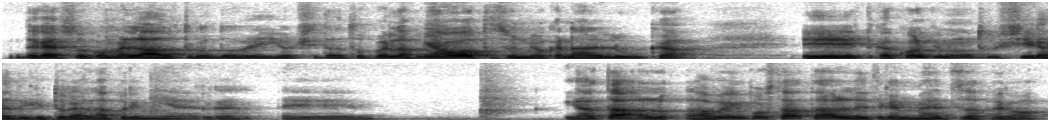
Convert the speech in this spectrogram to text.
Del resto come l'altro dove io ho citato per la prima volta sul mio canale Luca e tra qualche minuto uscirà addirittura la premiere. In realtà l'avevo impostata alle tre e mezza però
